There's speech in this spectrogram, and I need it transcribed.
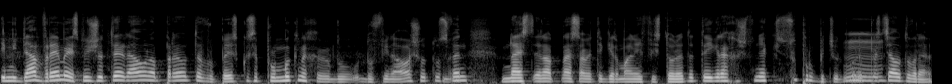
Еми да, време е. Смисъл, защото те реално на предното европейско се промъкнаха до, до финала, защото освен най- една от най-слабите Германии в историята, те играха срещу някакви супер обичи отбори Мгм. през цялото време.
